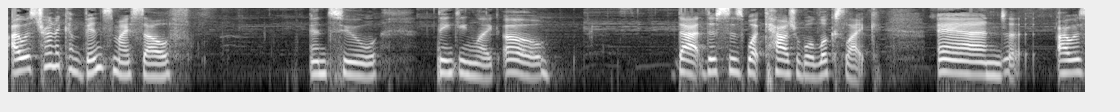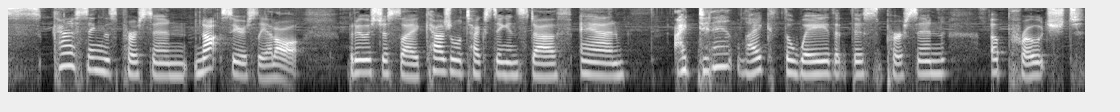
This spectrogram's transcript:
I was trying to convince myself into thinking, like, oh, that this is what casual looks like. And I was kind of seeing this person, not seriously at all, but it was just like casual texting and stuff. And I didn't like the way that this person approached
